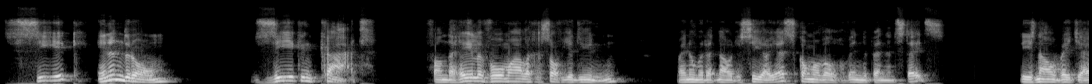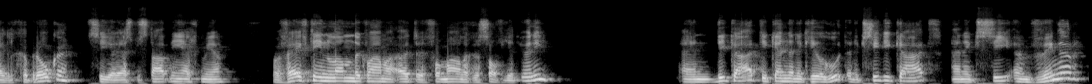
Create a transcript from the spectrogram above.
zie ik in een droom zie ik een kaart van de hele voormalige Sovjet-Unie. Wij noemen dat nou de CIS, Commonwealth of Independent States. Die is nou een beetje eigenlijk gebroken. CIS bestaat niet echt meer. Maar 15 landen kwamen uit de voormalige Sovjet-Unie. En die kaart, die kende ik heel goed. En ik zie die kaart en ik zie een vinger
